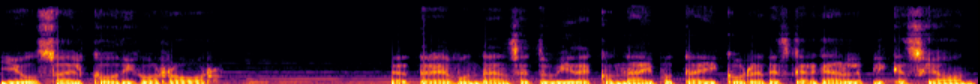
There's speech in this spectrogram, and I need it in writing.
y usa el código ROR. Atrae abundancia a tu vida con iBota y corre a descargar la aplicación.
